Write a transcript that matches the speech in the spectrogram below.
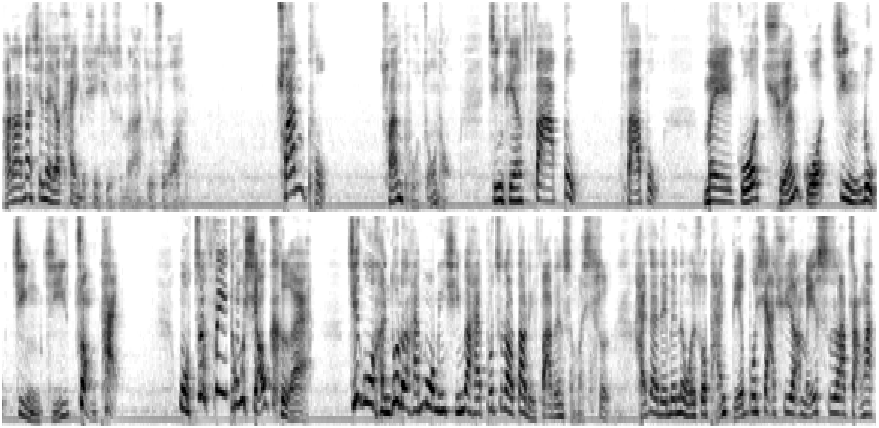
好了，那现在要看一个讯息是什么呢？就是说啊，川普，川普总统今天发布发布，美国全国进入紧急状态。我，这非同小可哎！结果很多人还莫名其妙，还不知道到底发生什么事，还在那边认为说盘跌不下去啊，没事啊，涨啊。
